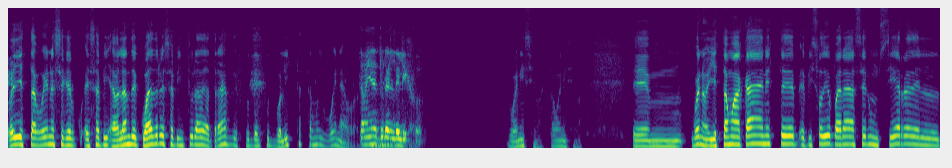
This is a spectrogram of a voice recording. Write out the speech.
Oye, está bueno ese, esa, hablando de cuadro, esa pintura de atrás del futbolista está muy buena. Tamaño natural del hijo. Buenísima, está buenísima. Em, bueno, y estamos acá en este episodio para hacer un cierre de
